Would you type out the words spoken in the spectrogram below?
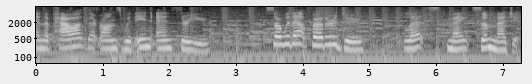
and the power that runs within and through you. So, without further ado, let's make some magic.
